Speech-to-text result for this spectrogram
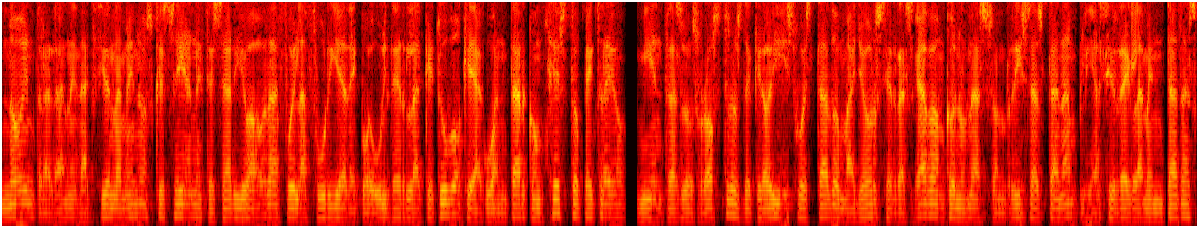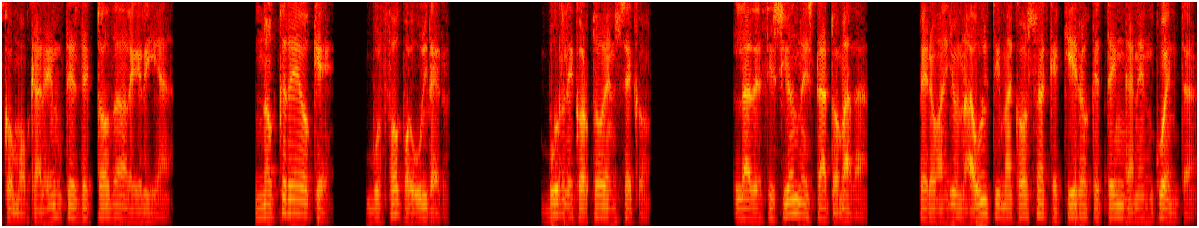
No entrarán en acción a menos que sea necesario. Ahora fue la furia de Poulter la que tuvo que aguantar con gesto pétreo, mientras los rostros de Croy y su estado mayor se rasgaban con unas sonrisas tan amplias y reglamentadas como carentes de toda alegría. No creo que. Bufó Poulder. Burr le cortó en seco. La decisión está tomada. Pero hay una última cosa que quiero que tengan en cuenta.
